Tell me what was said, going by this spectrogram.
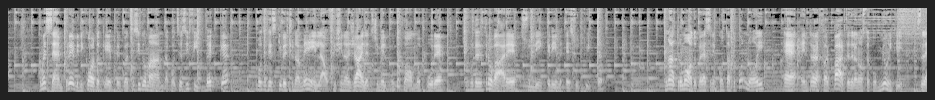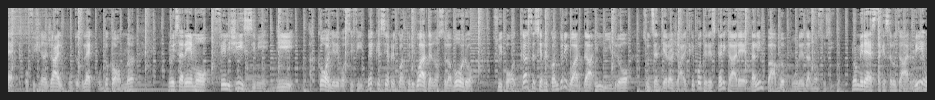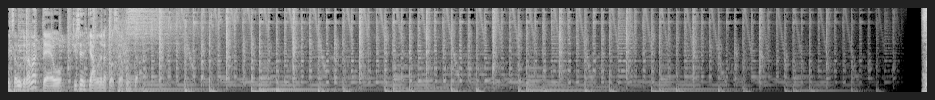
Come sempre vi ricordo che per qualsiasi domanda, qualsiasi feedback potete scriverci una mail a officinagile.gmail.com oppure ci potete trovare su LinkedIn e su Twitter. Un altro modo per essere in contatto con noi è entrare a far parte della nostra community Slack officinagile.slack.com noi saremo felicissimi di accogliere i vostri feedback sia per quanto riguarda il nostro lavoro sui podcast sia per quanto riguarda il libro sul sentiero agile che potete scaricare dall'Impub oppure dal nostro sito. Non mi resta che salutarvi, un saluto da Matteo, ci sentiamo nella prossima puntata.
